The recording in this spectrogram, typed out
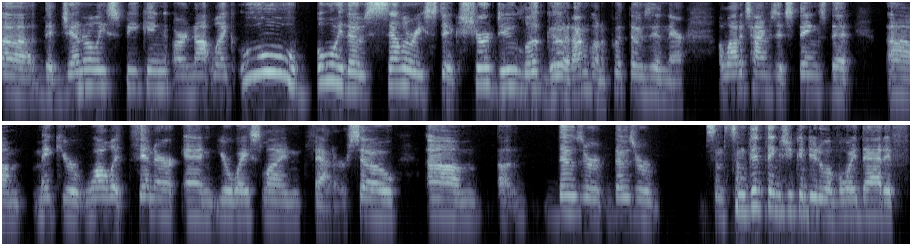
uh, that generally speaking are not like, ooh, boy, those celery sticks sure do look good. I'm going to put those in there. A lot of times it's things that um, make your wallet thinner and your waistline fatter. So um, uh, those are those are some some good things you can do to avoid that. If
